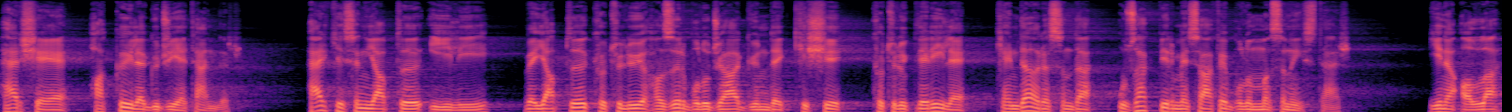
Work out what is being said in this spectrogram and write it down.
her şeye hakkıyla gücü yetendir. Herkesin yaptığı iyiliği ve yaptığı kötülüğü hazır bulacağı günde kişi kötülükleriyle kendi arasında uzak bir mesafe bulunmasını ister. Yine Allah,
